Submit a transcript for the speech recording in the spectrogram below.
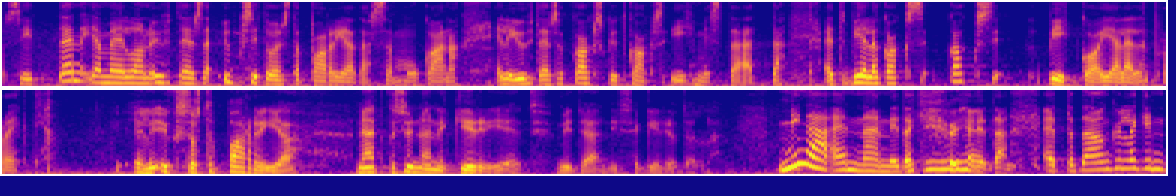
sitten ja meillä on yhteensä 11 paria tässä mukana, eli yhteensä 22 ihmistä, että, että vielä kaksi, kaksi viikkoa jäljellä projektia. Eli 11 paria. Näetkö sinä ne kirjeet, mitä niissä kirjoitellaan? Minä en näe niitä kirjeitä. Että tämä on kylläkin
